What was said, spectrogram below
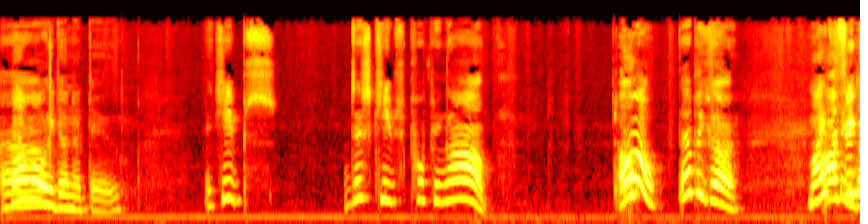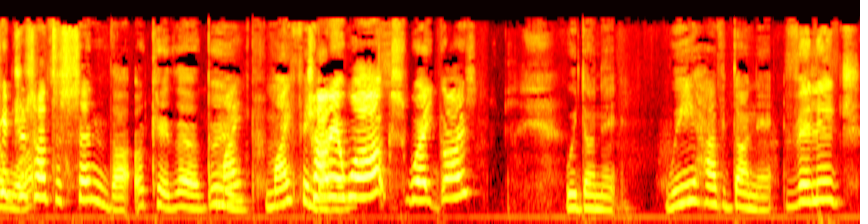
now what are we gonna do? It keeps. This keeps popping up. Oh, there we go. My I think it just had to send that. Okay, there, boom. my my finger. Chariot works. works. Wait, guys. We done it. We have done it. Village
